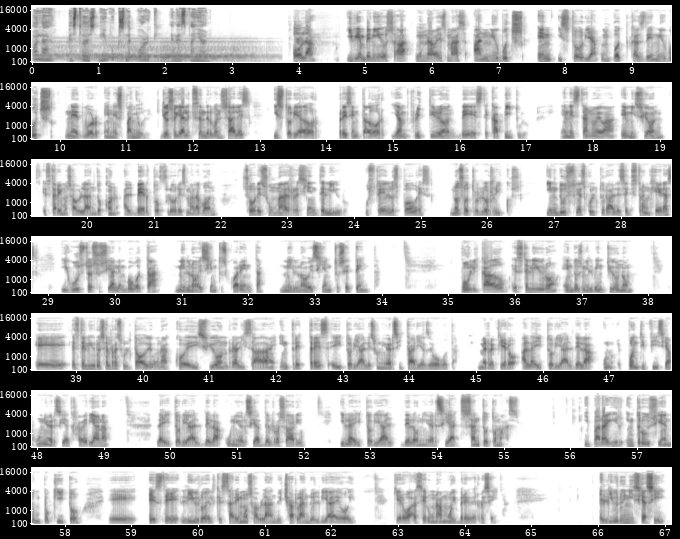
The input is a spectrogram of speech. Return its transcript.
Hola, esto es New Books Network en español. Hola y bienvenidos a una vez más a New Books en Historia, un podcast de New Books Network en español. Yo soy Alexander González, historiador, presentador y anfitrión de este capítulo. En esta nueva emisión estaremos hablando con Alberto Flores Malagón sobre su más reciente libro, Ustedes los pobres, nosotros los ricos. Industrias culturales extranjeras y Gusto Social en Bogotá, 1940-1970. Publicado este libro en 2021, eh, este libro es el resultado de una coedición realizada entre tres editoriales universitarias de Bogotá. Me refiero a la editorial de la Pontificia Universidad Javeriana, la editorial de la Universidad del Rosario y la editorial de la Universidad Santo Tomás. Y para ir introduciendo un poquito eh, este libro del que estaremos hablando y charlando el día de hoy, quiero hacer una muy breve reseña. El libro inicia así.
